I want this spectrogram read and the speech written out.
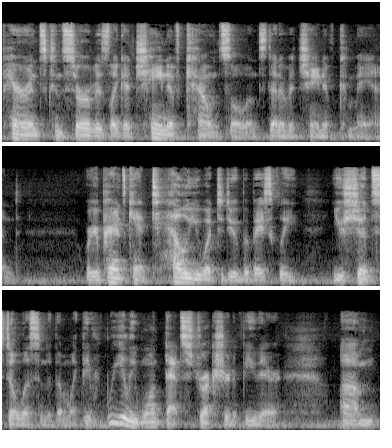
parents can serve as like a chain of counsel instead of a chain of command, where your parents can't tell you what to do, but basically you should still listen to them. Like they really want that structure to be there. Um,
